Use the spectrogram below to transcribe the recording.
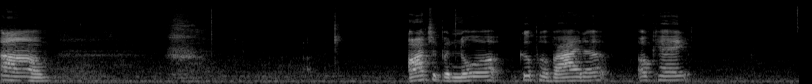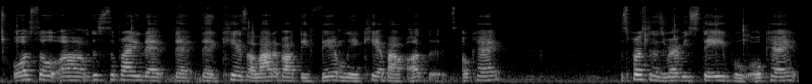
Um, entrepreneur, good provider, okay? Also um this is somebody that that that cares a lot about their family and care about others okay? This person is very stable okay?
